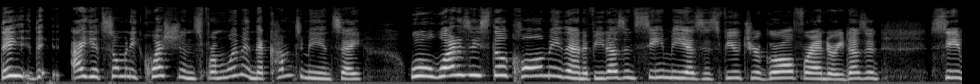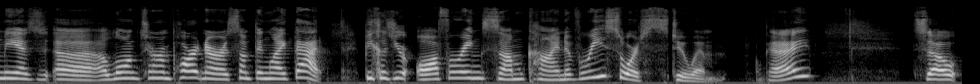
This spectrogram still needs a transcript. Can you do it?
They, they, I get so many questions from women that come to me and say, "Well, why does he still call me then if he doesn't see me as his future girlfriend or he doesn't see me as uh, a long term partner or something like that because you're offering some kind of resource to him. Okay? So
